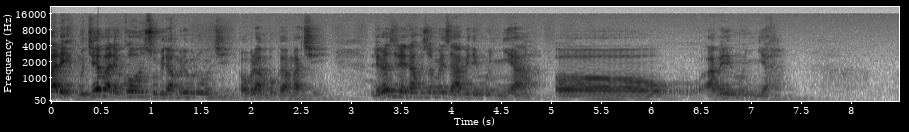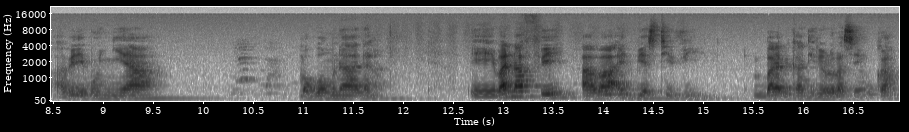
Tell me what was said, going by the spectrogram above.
kale mugyebaleko nsuubira muli bulungi obulamu bugamba ki? Leero ziri ennaku z'omwezi abiri mu nnya abiri mu nnya abiri mu nnya magwomunaana e, bannaffe aba nbs tv balabika nti leero basenguka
